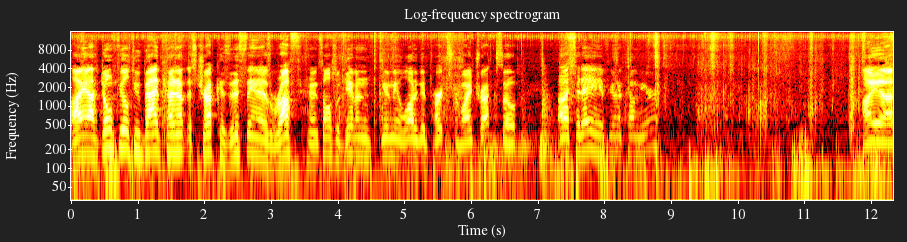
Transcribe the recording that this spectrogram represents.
I uh, don't feel too bad cutting up this truck because this thing is rough and it's also given, given me a lot of good parts for my truck. So uh, today, if you're gonna come here, I uh,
